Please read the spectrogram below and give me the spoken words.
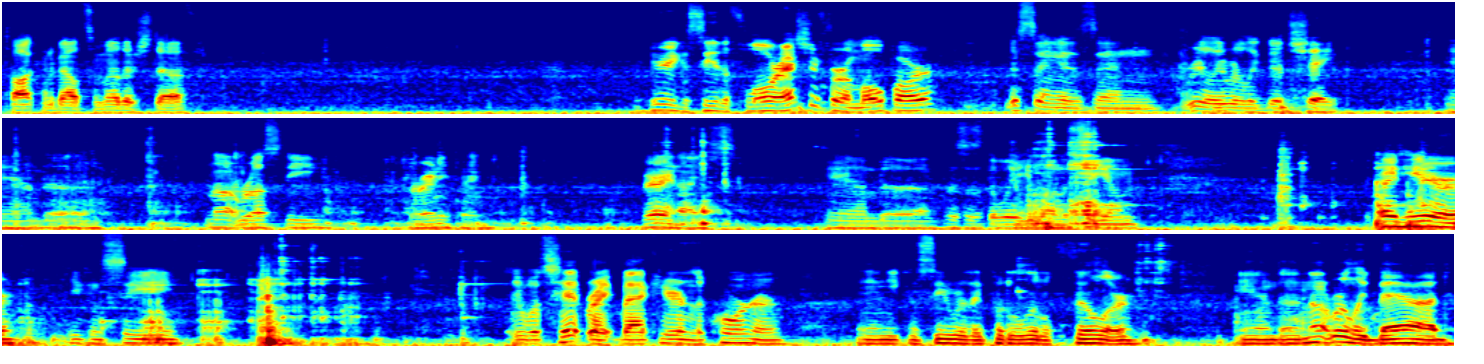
talking about some other stuff. Here you can see the floor. Actually, for a Mopar, this thing is in really, really good shape and uh, not rusty or anything. Very nice. And uh, this is the way you want to see them. Right here, you can see it was hit right back here in the corner, and you can see where they put a little filler, and uh, not really bad,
